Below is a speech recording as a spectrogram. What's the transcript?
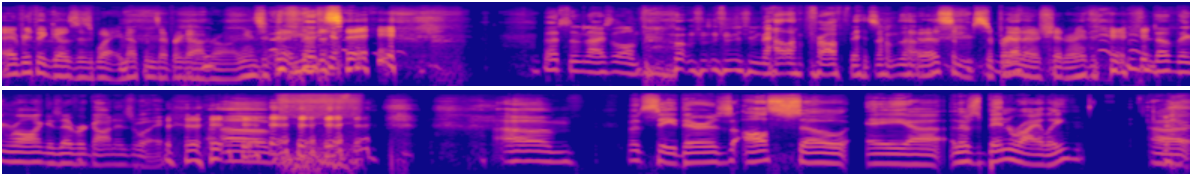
everything goes his way. Nothing's ever gone wrong. Is what I meant to say. That's a nice little malapropism, Yeah, though. that's some soprano shit right there. Nothing wrong has ever gone his way. Um, Um, let's see. There's also a uh, there's Ben Riley. Uh,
